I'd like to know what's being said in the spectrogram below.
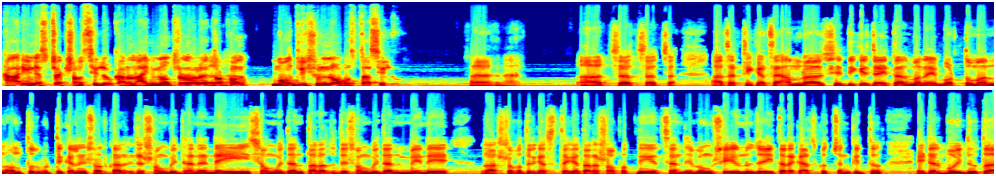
কার ইনস্ট্রাকশন ছিল? কারণ আইন মন্ত্রণালয় হ্যাঁ। তখন মন্ত্রী শূন্য অবস্থা ছিল। হ্যাঁ হ্যাঁ। আচ্ছা আচ্ছা আচ্ছা। আচ্ছা ঠিক আছে, আমরা সেদিকে যাই। তার মানে বর্তমান অন্তর্বর্তীকালীন সরকার এটা সংবিধানে নেই। সংবিধান, তারা যদি সংবিধান মেনে রাষ্ট্রপতির কাছ থেকে তারা শপথ নিয়েছেন এবং সেই অনুযায়ী তারা কাজ করছেন, কিন্তু এটার বৈধতা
